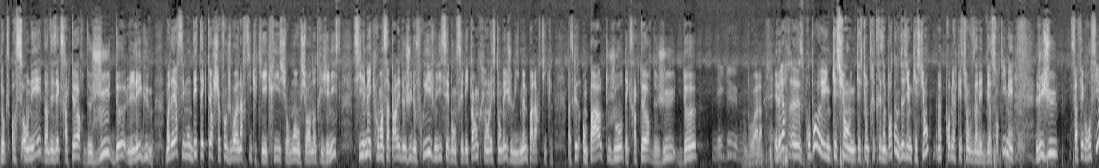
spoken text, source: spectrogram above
Donc on est dans des extracteurs de jus de légumes. Moi d'ailleurs, c'est mon détecteur chaque fois que je vois un article qui est écrit sur moi ou sur un autre hygiéniste. Si les mecs commencent à parler de jus de fruits, je me dis c'est bon, c'est des cancres et on laisse tomber, je lis même pas l'article. Parce qu'on parle toujours d'extracteurs de jus de Légumes. voilà. Et d'ailleurs, euh, à ce propos, une question, une question très très importante. Deuxième question. hein. première question, vous en êtes bien sorti, mais les jus, ça fait grossir?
